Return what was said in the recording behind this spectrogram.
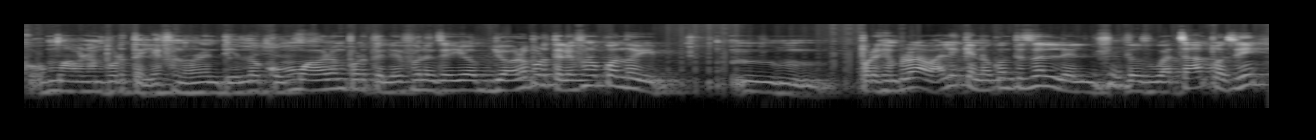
¿cómo hablan por teléfono? No entiendo cómo hablan por teléfono. En serio, yo, yo hablo por teléfono cuando, mm, por ejemplo, la Vale, que no contesta el- el- los WhatsApp o así,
